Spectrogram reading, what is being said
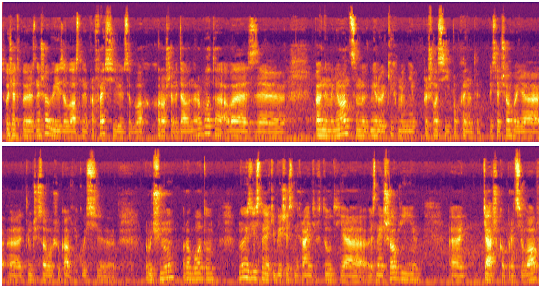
Спочатку я знайшов її за власною професією. Це була хороша віддалена робота, але з певними нюансами, в міру яких мені прийшлося її покинути. Після чого я е, тимчасово шукав якусь е, ручну роботу. Ну і звісно, як і більшість мігрантів тут, я знайшов її, е, тяжко працював,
